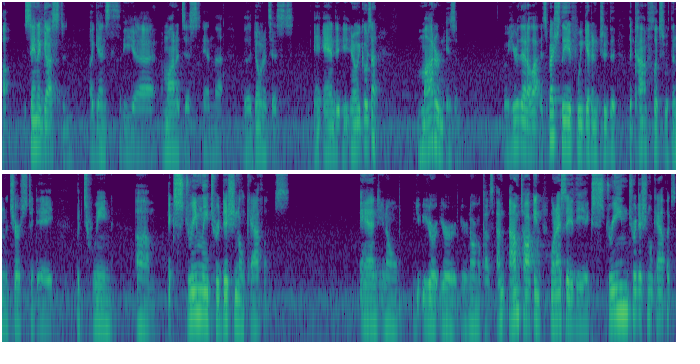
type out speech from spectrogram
Uh, St. Augustine against the uh, Monetists and the, the Donatists. And, it, you know, it goes on. Modernism. We hear that a lot, especially if we get into the, the conflicts within the church today between um, extremely traditional Catholics and you know your your your normal Catholics. I'm I'm talking when I say the extreme traditional Catholics,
